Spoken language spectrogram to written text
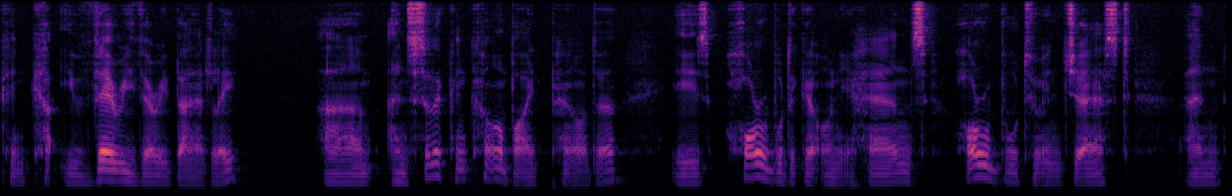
can cut you very, very badly um, and silicon carbide powder is horrible to get on your hands, horrible to ingest, and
